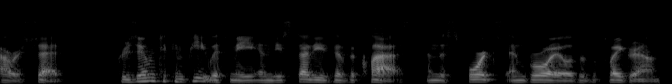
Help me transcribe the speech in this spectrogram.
our set, presumed to compete with me in the studies of the class and the sports and broils of the playground.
